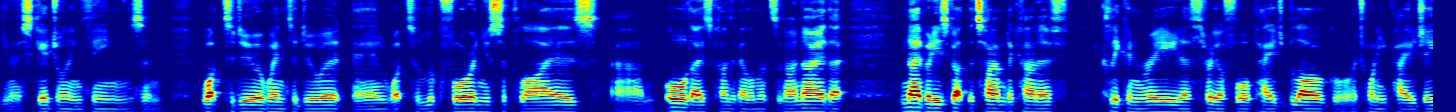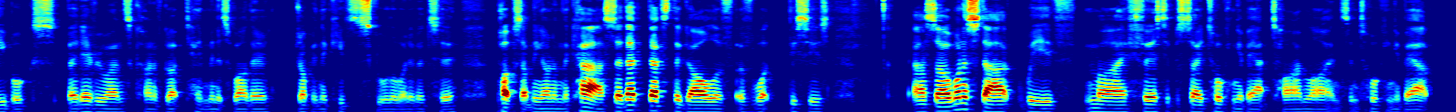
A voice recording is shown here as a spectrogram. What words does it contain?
you know scheduling things and what to do and when to do it and what to look for in your suppliers, um, all those kinds of elements. And I know that nobody's got the time to kind of click and read a three or four page blog or a 20 page ebooks, but everyone's kind of got 10 minutes while they're dropping the kids to school or whatever to pop something on in the car. So that that's the goal of, of what this is. Uh, so I want to start with my first episode talking about timelines and talking about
